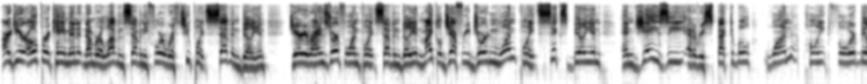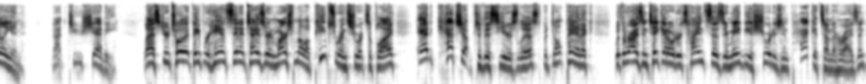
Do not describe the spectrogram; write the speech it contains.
Our dear Oprah came in at number 1174 worth 2.7 billion. Jerry Reinsdorf 1.7 billion, Michael Jeffrey Jordan 1.6 billion and Jay-Z at a respectable 1.4 billion. Not too shabby. Last year, toilet paper, hand sanitizer, and marshmallow peeps were in short supply. Add ketchup to this year's list, but don't panic. With the rise in takeout orders, Heinz says there may be a shortage in packets on the horizon.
